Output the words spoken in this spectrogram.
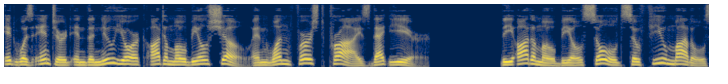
It was entered in the New York Automobile Show and won first prize that year. The automobile sold so few models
